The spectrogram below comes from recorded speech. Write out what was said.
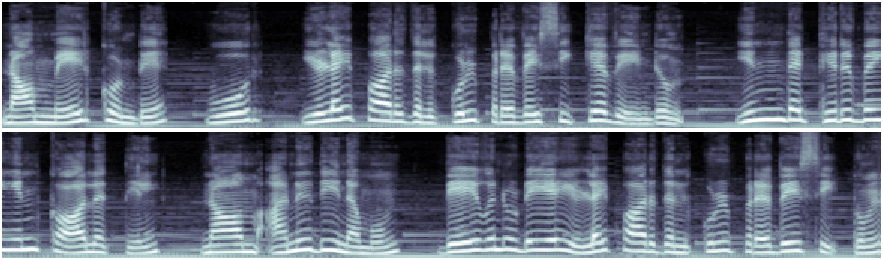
நாம் மேற்கொண்டு ஓர் இளைப்பாறுதலுக்குள் பிரவேசிக்க வேண்டும். இந்த கிருபையின் காலத்தில் நாம் அனுதினமும் தேவனுடைய இழைப்பாறுதலுக்குள் பிரவேசிக்கும்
